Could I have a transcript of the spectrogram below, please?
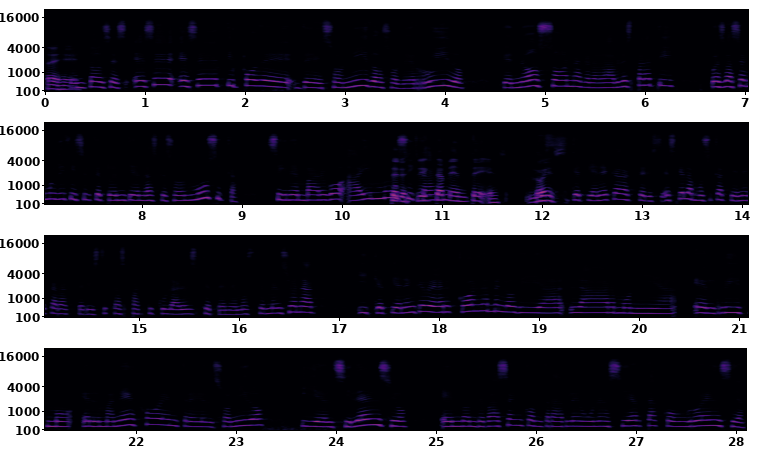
Entonces, ese, ese tipo de, de sonidos o de ruido que no son agradables para ti, pues va a ser muy difícil que tú entiendas que son música. Sin embargo, hay música... Pero estrictamente es, lo es. Que tiene es que la música tiene características particulares que tenemos que mencionar y que tienen que ver con la melodía, la armonía, el ritmo, el manejo entre el sonido y el silencio, en donde vas a encontrarle una cierta congruencia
